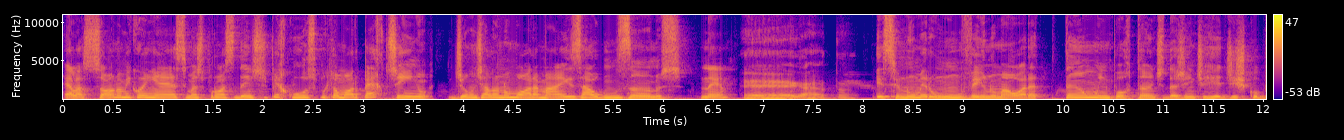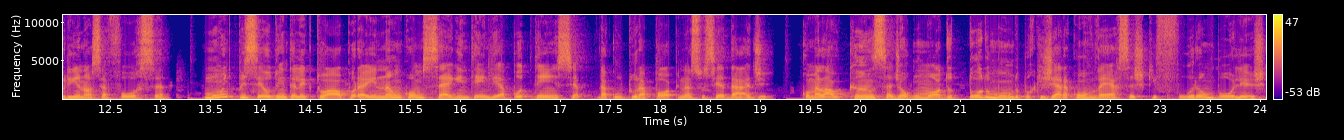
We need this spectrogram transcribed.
Ela só não me conhece, mas por um acidente de percurso, porque eu moro pertinho, de onde ela não mora mais há alguns anos, né? É, gata. Esse número um veio numa hora tão importante da gente redescobrir nossa força. Muito pseudo-intelectual por aí não consegue entender a potência da cultura pop na sociedade como ela alcança de algum modo todo mundo porque gera conversas que furam bolhas.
